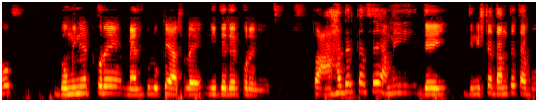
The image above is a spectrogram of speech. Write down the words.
হোক ডোমিনেট করে ম্যাচগুলোকে আসলে নিজেদের করে নিয়েছে। তো আহাদের কাছে আমি যেই জিনিসটা জানতে চাবো,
